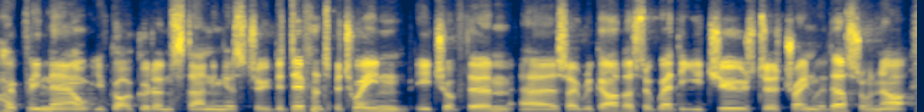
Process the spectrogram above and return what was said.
hopefully now you've got a good understanding as to the difference between each of them. Uh, so, regardless of whether you choose to train with us or not,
